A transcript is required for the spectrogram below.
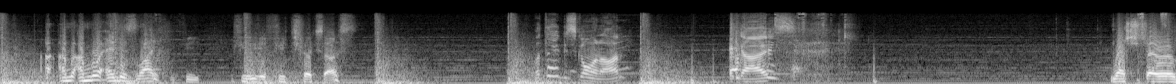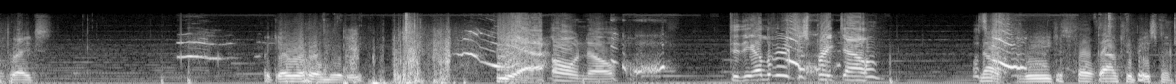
I, I'm, I'm gonna end his life if he if he if he tricks us. What the heck is going on? Guys? Watch the road breaks. Like every horror movie. Yeah. Oh no. Did the elevator just break down? What's No, going we just fall down to the basement.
